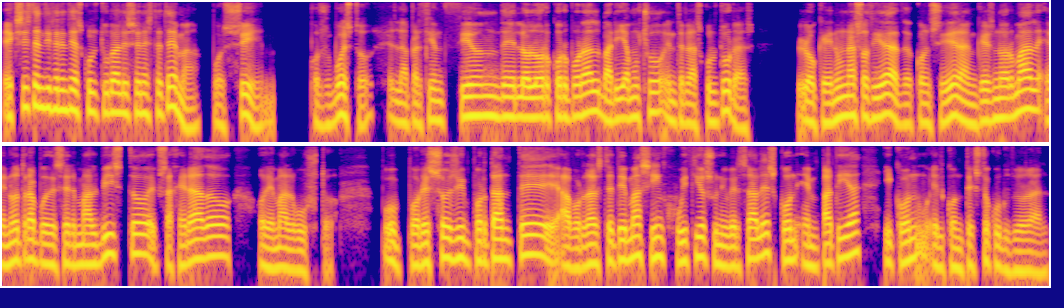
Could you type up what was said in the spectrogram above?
¿Existen diferencias culturales en este tema? Pues sí, por supuesto. La percepción del olor corporal varía mucho entre las culturas. Lo que en una sociedad consideran que es normal, en otra puede ser mal visto, exagerado o de mal gusto. Por eso es importante abordar este tema sin juicios universales, con empatía y con el contexto cultural.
